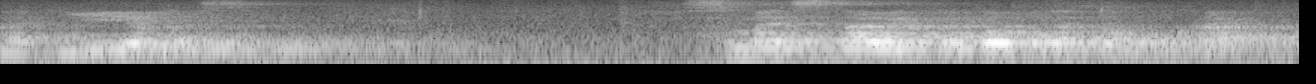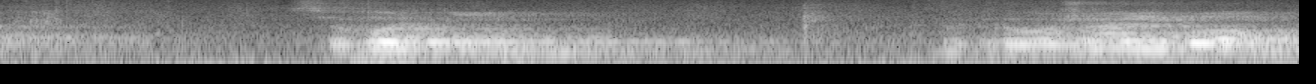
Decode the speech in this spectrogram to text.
надіялась. Смерть ставить немов на тому краю. Сьогодні ми проважаємо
